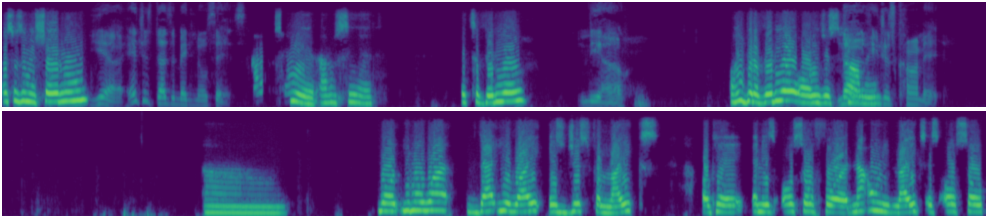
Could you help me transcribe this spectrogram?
This was in the shade room. Yeah, it just doesn't make no sense. I don't see it. I don't see it. It's a video. Yeah, Oh, he did a video, or he just no, commented. he just comment. Um, well, you know what? That you're right is just for likes, okay, and it's also for not only likes, it's also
